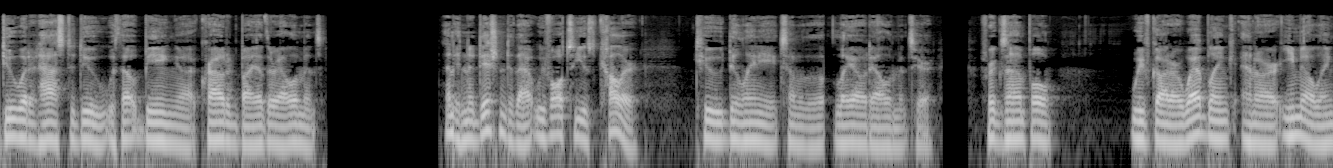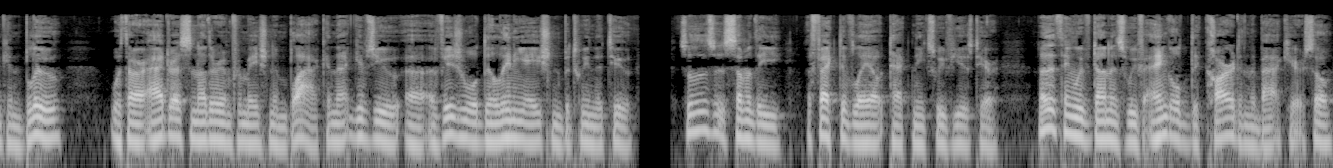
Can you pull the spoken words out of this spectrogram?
do what it has to do without being uh, crowded by other elements. And in addition to that, we've also used color to delineate some of the layout elements here. For example, we've got our web link and our email link in blue with our address and other information in black, and that gives you a, a visual delineation between the two. So those are some of the effective layout techniques we've used here. Another thing we've done is we've angled the card in the back here. So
